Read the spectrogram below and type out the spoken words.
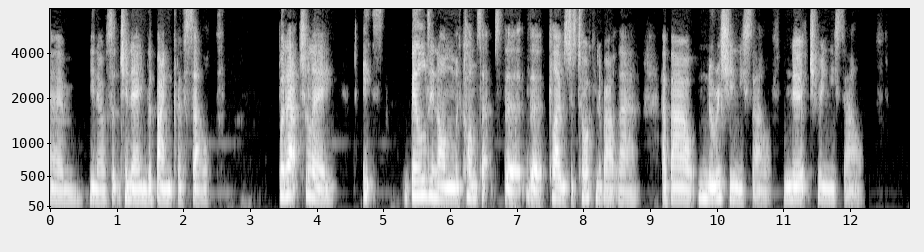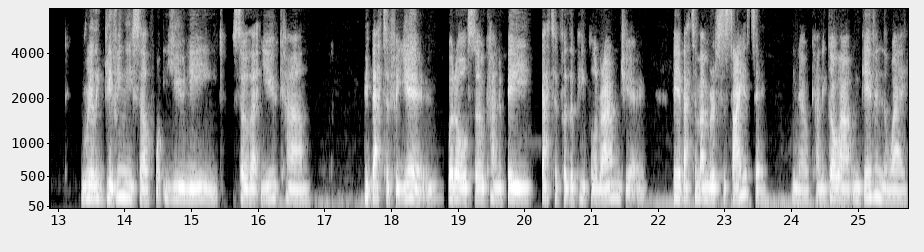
um, you know, such a name, the bank of self. But actually, it's building on the concepts that that Claire was just talking about there about nourishing yourself, nurturing yourself, really giving yourself what you need so that you can be better for you, but also kind of be better for the people around you, be a better member of society, you know, kind of go out and give in the way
